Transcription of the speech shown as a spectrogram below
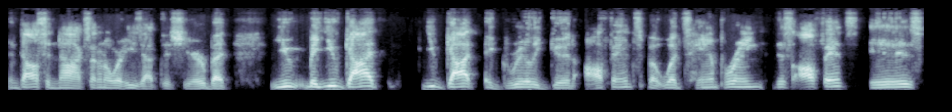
and Dawson Knox. I don't know where he's at this year, but you but you got you got a really good offense. But what's hampering this offense is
